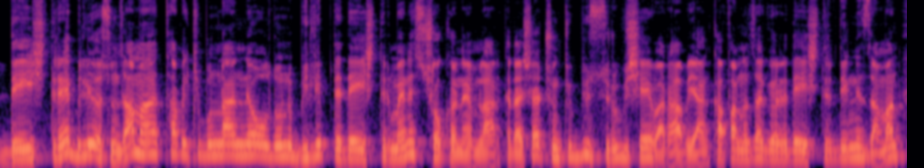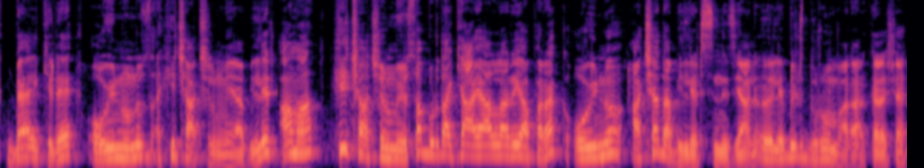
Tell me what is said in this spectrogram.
değiştirebiliyorsunuz ama tabii ki bunların ne olduğunu bilip de değiştirmeniz çok önemli arkadaşlar. Çünkü bir sürü bir şey var abi. Yani kafanıza göre değiştirdiğiniz zaman belki de oyununuz hiç açılmayabilir. Ama hiç açılmıyorsa buradaki ayarları yaparak oyunu açabilirsiniz. Yani öyle bir durum var arkadaşlar.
